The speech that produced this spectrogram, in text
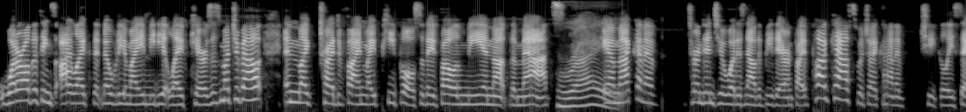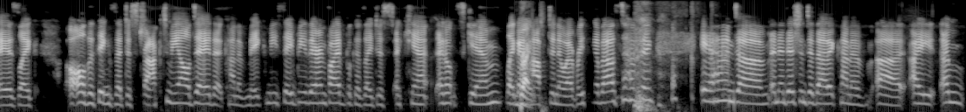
what are all the things I like that nobody in my immediate life cares as much about, and like tried to find my people so they'd follow me and not the maths. Right. And that kind of turned into what is now the Be There in Five podcast, which I kind of cheekily say is like all the things that distract me all day that kind of make me say Be There in Five because I just I can't I don't skim like right. I have to know everything about something. And um, in addition to that, it kind of uh, I I'm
